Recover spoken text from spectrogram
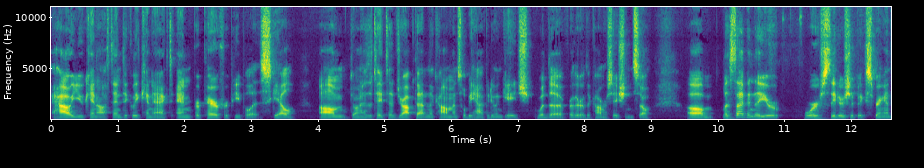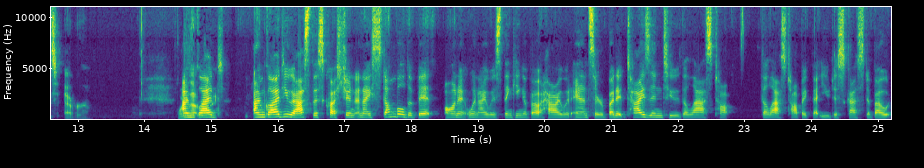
how you can authentically connect and prepare for people at scale. Um, don't hesitate to drop that in the comments. We'll be happy to engage with the further of the conversation. So um, let's dive into your worst leadership experience ever. I'm glad. Like? I'm glad you asked this question, and I stumbled a bit on it when I was thinking about how I would answer. But it ties into the last top, the last topic that you discussed about,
